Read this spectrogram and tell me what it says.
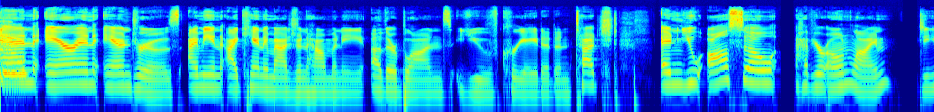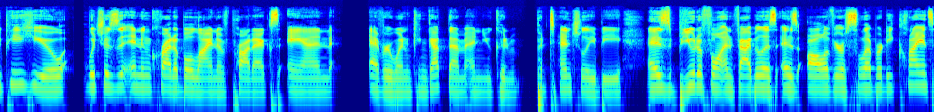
and Erin Andrews. I mean, I can't imagine how many other blondes you've created and touched. And you also have your own line, dpHUE, which is an incredible line of products and everyone can get them and you could potentially be as beautiful and fabulous as all of your celebrity clients.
